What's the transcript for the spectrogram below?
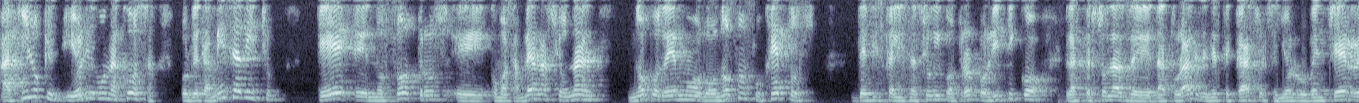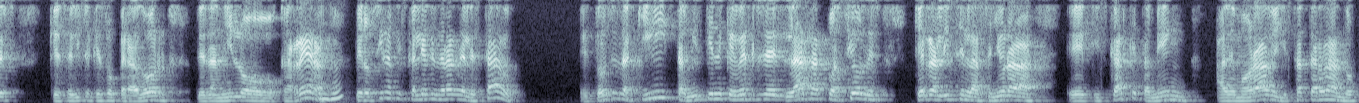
Aquí lo que yo le digo una cosa, porque también se ha dicho que eh, nosotros eh, como Asamblea Nacional no podemos o no son sujetos de fiscalización y control político las personas naturales, en este caso el señor Rubén Cherres, que se dice que es operador de Danilo Carrera, pero sí la Fiscalía General del Estado. Entonces aquí también tiene que verse las actuaciones que realice la señora eh, fiscal, que también ha demorado y está tardando,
